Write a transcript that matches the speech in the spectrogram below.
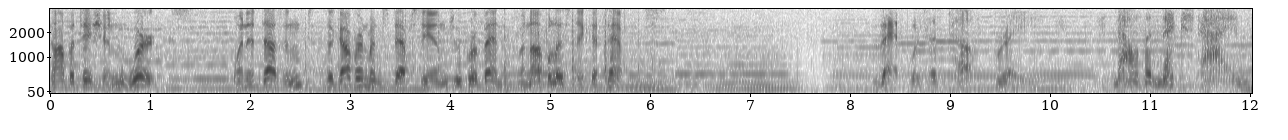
competition works. When it doesn't, the government steps in to prevent monopolistic attempts. That was a tough break. Now the next time...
